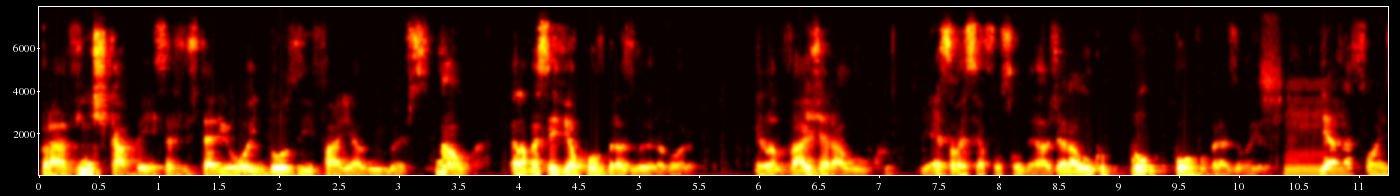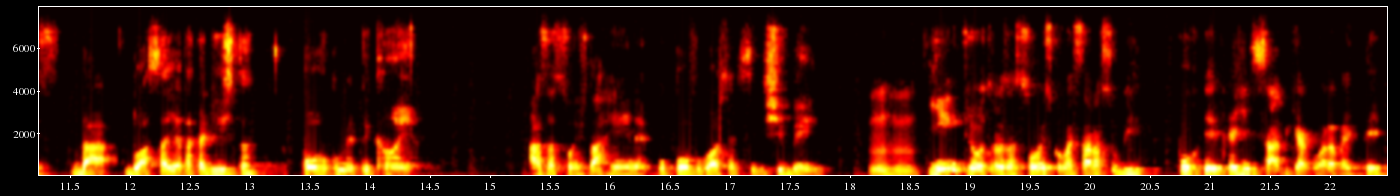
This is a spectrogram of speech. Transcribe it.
para 20 cabeças do exterior e 12 Faria Limers. Não, ela vai servir ao povo brasileiro agora. Ela vai gerar lucro. E essa vai ser a função dela, gerar lucro pro povo brasileiro. Sim. E as ações da, do açaí atacadista, o povo comer picanha. As ações da Renner, o povo gosta de se vestir bem Uhum. e entre outras ações começaram a subir. Por quê? Porque a gente sabe que agora vai ter,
